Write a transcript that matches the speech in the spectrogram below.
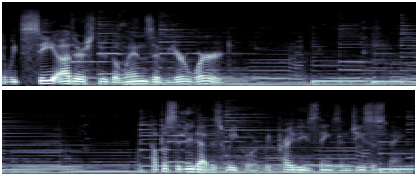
that we'd see others through the lens of your word. Help us to do that this week, Lord. We pray these things in Jesus' name.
